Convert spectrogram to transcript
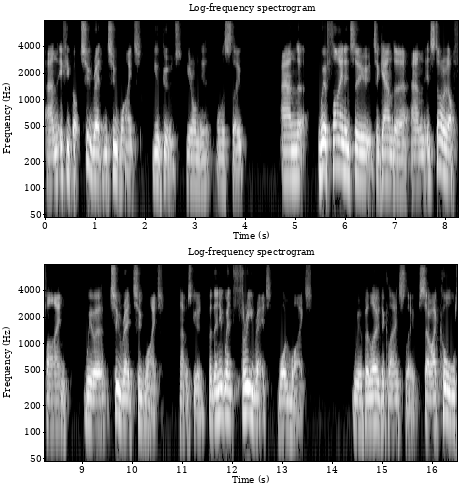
And if you've got two red and two white, you're good. You're on the on the slope. And we're flying into to Gander, and it started off fine. We were two red, two white. That was good. But then it went three red, one white. We were below the glide slope. So I called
